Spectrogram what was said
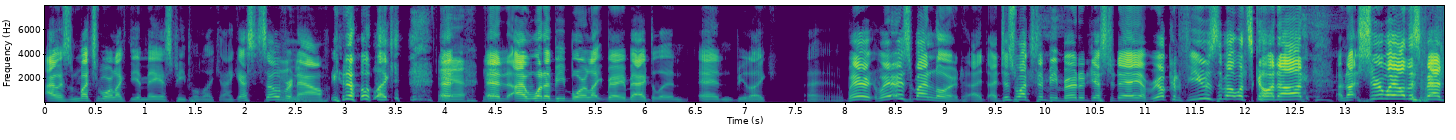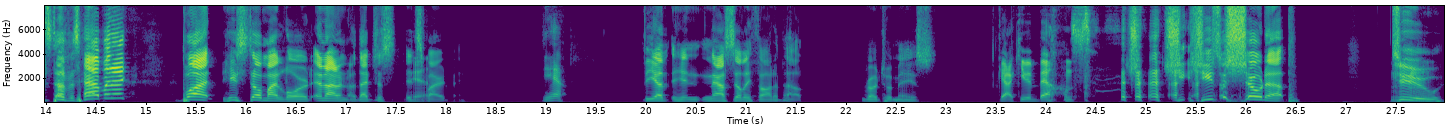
I was much more like the Emmaus people. Like, I guess it's over Mhm. now, you know. Like, Yeah, yeah. and I want to be more like Mary Magdalene and be like, uh, where where is my Lord? I, I just watched him be murdered yesterday. I'm real confused about what's going on. I'm not sure why all this bad stuff is happening, but he's still my Lord. And I don't know. That just Yeah. inspired me. yeah. the other now silly thought about Road to Emmaus. Gotta keep it balanced. she, Jesus showed up to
